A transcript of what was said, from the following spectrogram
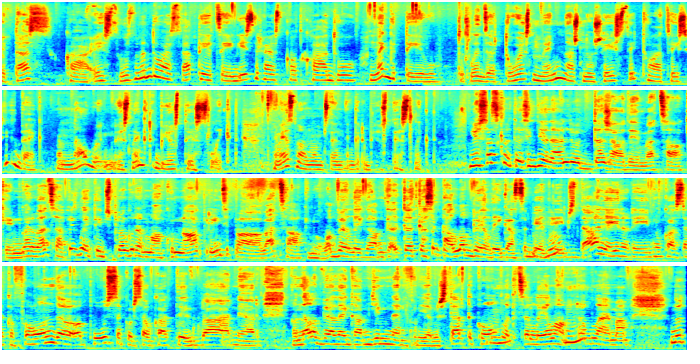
ka tas, kā es uzvedos, attiecīgi izraisa kaut kādu negatīvu. Tad līdz ar to es nu, mēģināšu no šīs situācijas izbēgt. Man nav, es negribu justies slikti. Neviens no mums negrib justies slikti. Jūs saskaraties ikdienā ar ļoti dažādiem vecākiem. Gan vecāku izglītības programmā, kur nāk principā vecāki no labvēlīgām, kas ir tā labvēlīgā sabiedrības mm -hmm. daļa, ir arī nu, saka, fonda puse, kur savukārt ir bērni ar no nelabvēlīgām ģimenēm, kur jau ir starta komplekts ar lielām mm -hmm. problēmām. Nu,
